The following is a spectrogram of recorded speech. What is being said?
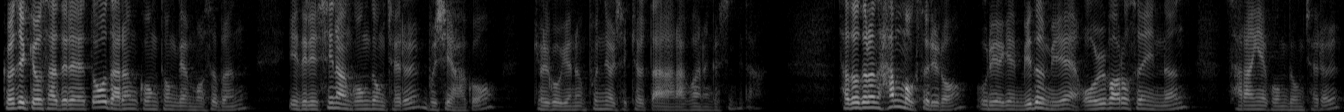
거짓 교사들의 또 다른 공통된 모습은 이들이 신앙 공동체를 무시하고 결국에는 분열시켰다라고 하는 것입니다. 사도들은 한 목소리로 우리에게 믿음 위에 올바로 서 있는 사랑의 공동체를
